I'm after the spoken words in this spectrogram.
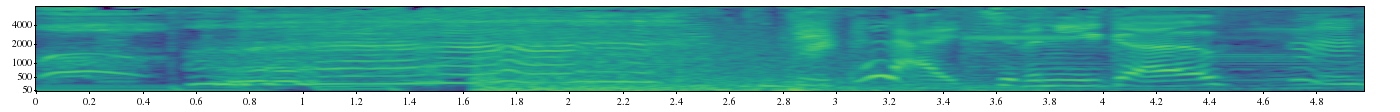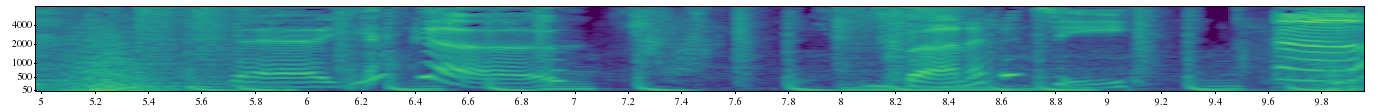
Be polite to the new go. There you go. Bon appetit. Oh.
